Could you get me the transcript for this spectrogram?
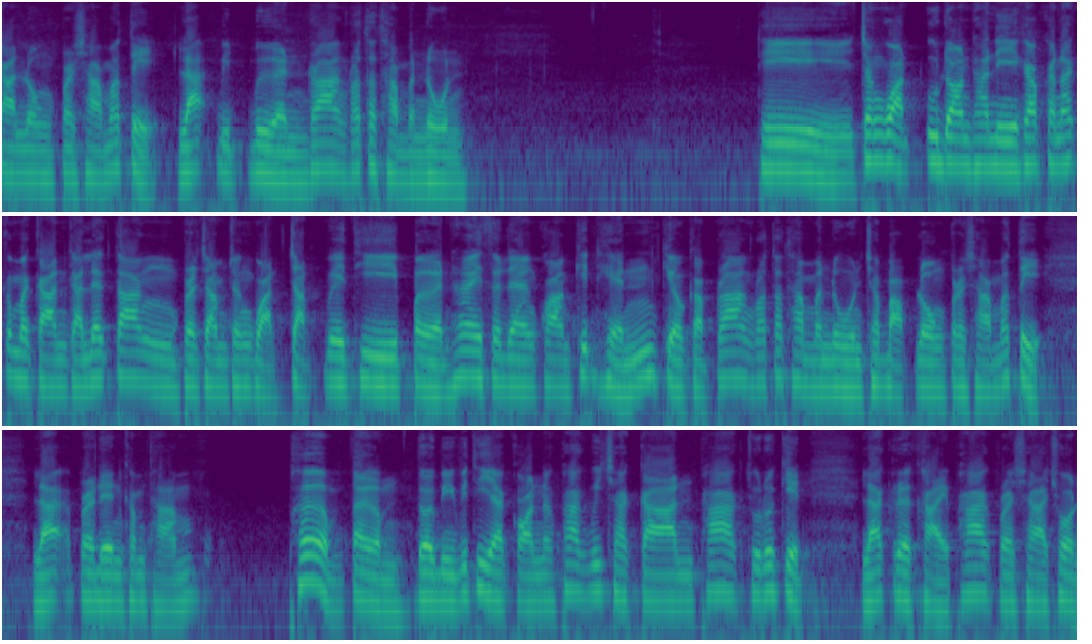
การลงประชามติ และบิดเบือนร่างรัฐธรรมนูญ ที่จังหวัดอุดรธานีครับคณะกรรมการการเลือกตั้งประจำจังหวัดจัดเวทีเปิดให้แสดงความคิดเห็นเกี่ยวกับร่างรัฐธรรมนูญ ฉบับลงประชามติ และประเด็นคำถามเพิ่มเติม โดยมีวิทยากรทางภาควิชาการ ภาคธุรกิจ และเครือข่ายภาคประชาชน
